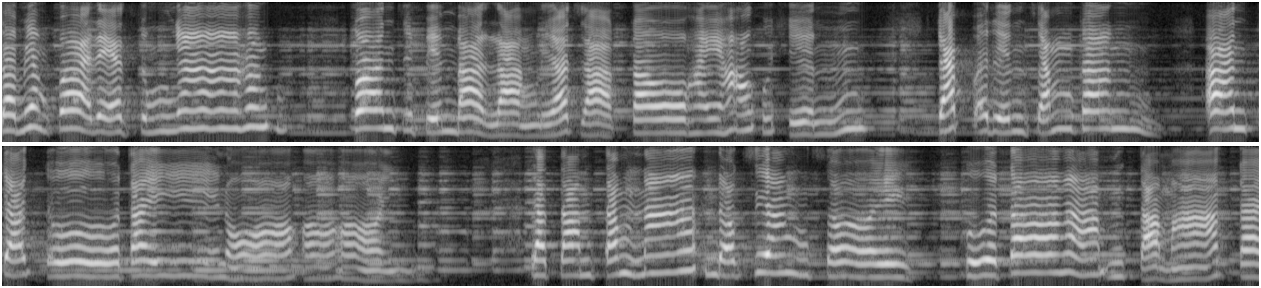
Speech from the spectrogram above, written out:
ละเมียงฟ้าแดดสุงยางก่อนสิเป็นบ้านหลังเหลือจากเก่าให้เฮาเห็น จับประเด็นสำคัญ อ่านจากตัวไตหน่อย และตามตำนานดอกเสียงซอยกูต้องตามหาไก่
